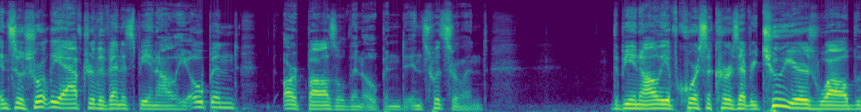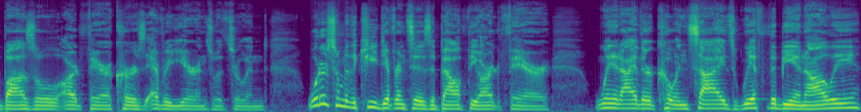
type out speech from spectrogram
And so, shortly after the Venice Biennale opened, Art Basel then opened in Switzerland. The Biennale, of course, occurs every two years, while the Basel Art Fair occurs every year in Switzerland. What are some of the key differences about the art fair when it either coincides with the Biennale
